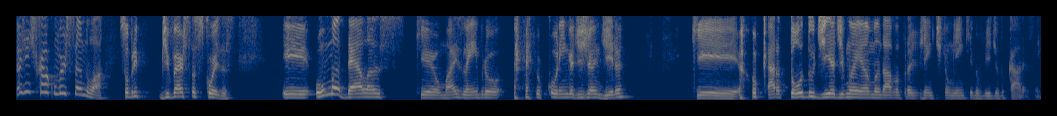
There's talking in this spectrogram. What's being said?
a gente ficava conversando lá sobre diversas coisas. E uma delas que eu mais lembro é o Coringa de Jandira, que o cara todo dia de manhã mandava pra gente um link do vídeo do cara, assim.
